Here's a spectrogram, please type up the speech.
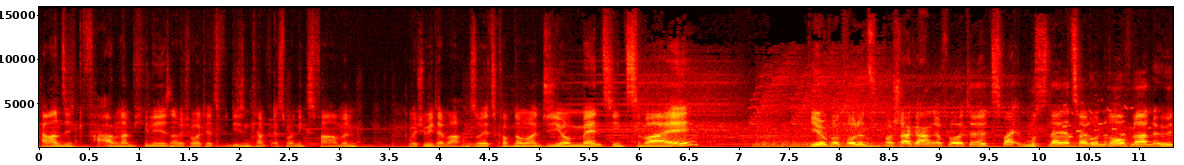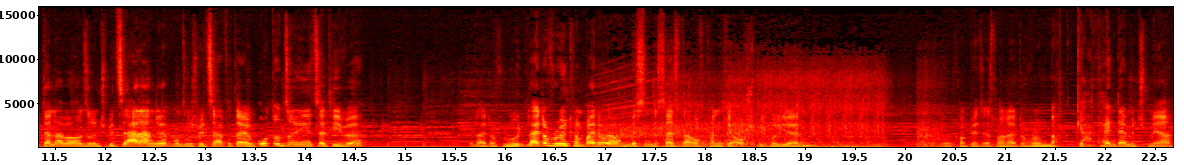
Kann man sich farmen, habe ich gelesen, aber ich wollte jetzt für diesen Kampf erstmal nichts farmen. Können wir später machen. So, jetzt kommt nochmal Geomancy 2. Geo-Kontrolle, ein super starker Angriff, Leute. Zwei, musste leider zwei Runden raufladen, erhöht dann aber unseren Spezialangriff, unsere Spezialverteidigung und unsere Initiative. Light of Ruin. Light of Ruin kann beide auch missen, das heißt, darauf kann ich ja auch spekulieren. So, kommt jetzt erstmal Light of Ruin, macht gar keinen Damage mehr.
